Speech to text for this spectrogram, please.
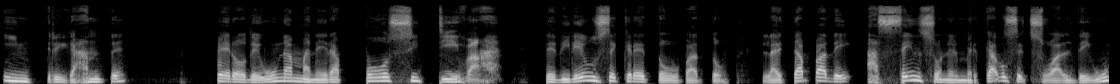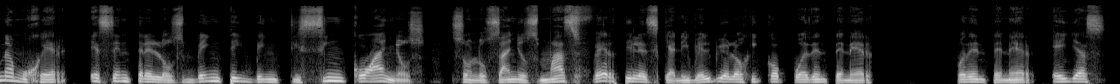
intrigante, pero de una manera positiva? Te diré un secreto, vato. La etapa de ascenso en el mercado sexual de una mujer es entre los 20 y 25 años. Son los años más fértiles que a nivel biológico pueden tener. Pueden tener ellas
